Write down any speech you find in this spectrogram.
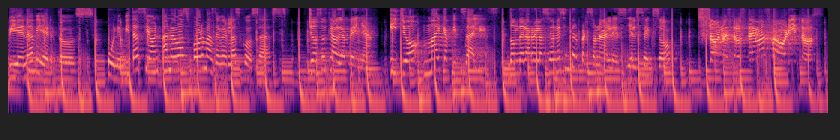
Bien abiertos. Una invitación a nuevas formas de ver las cosas. Yo soy Claudia Peña. Y yo, Maika Pizzalis. Donde las relaciones interpersonales y el sexo son nuestros temas favoritos.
